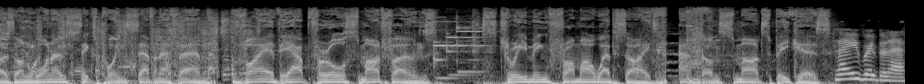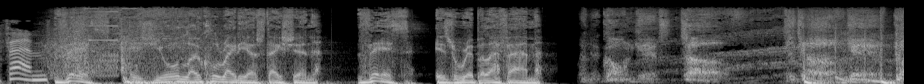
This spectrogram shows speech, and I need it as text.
Listen to us on 106.7 FM via the app for all smartphones. Streaming from our website and on smart speakers. Play Ribble FM. This is your local radio station. This is Ribble FM. When the going gets tough, the tough get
